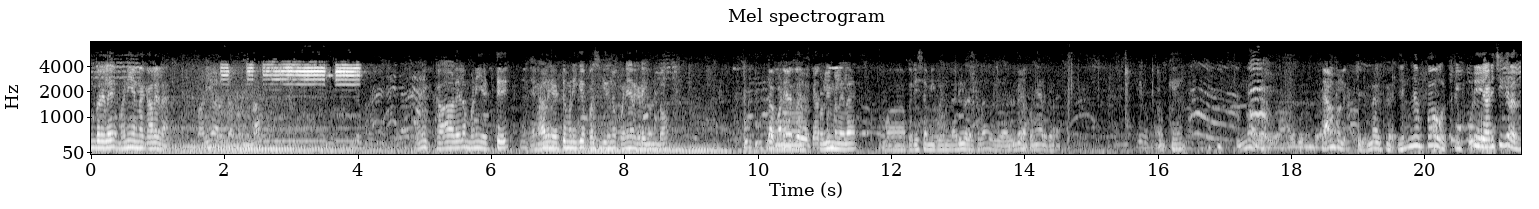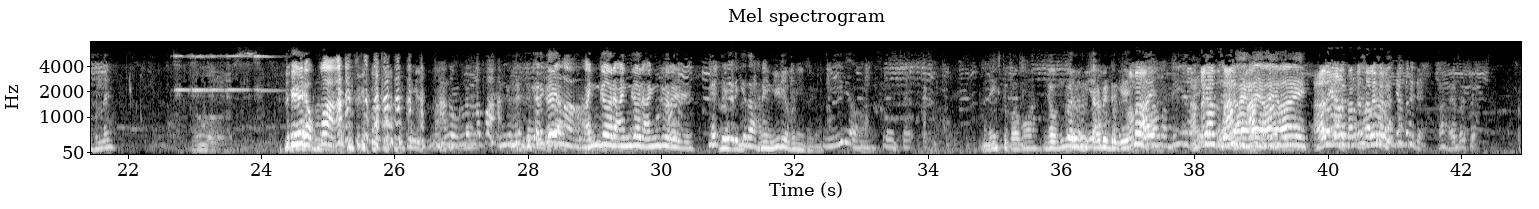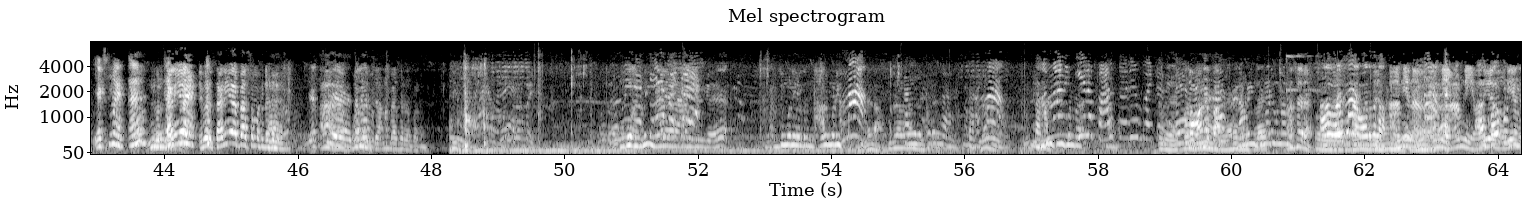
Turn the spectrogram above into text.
நண்பர்களே மணி என்ன காலையில? மணி காலையில மணி எட்டு. எங்க ஆளுங்க எட்டு மணிக்கே பசிக்குதுன்னு பனியார் கடைக்கு வந்துட்டோம். கொல்லிமலையில பெரியசாமி கோயில் அடிவாரத்துல ஒரு அருமையான பனியார் கடை. ஓகே. என்னப்பா ஒரு இப்படி அடிச்சுக்கிறது சொல்லு. டேய் அப்பா. அங்க ஒரு அங்க ஒரு அங்க ஒரு. அண்ணே வீடியோ பண்ணிட்டு இருக்கேன். நெக்ஸ்ட் பாப்போம் இங்க இங்க ஒரு group சாப்பிட்டு இருக்கு. அந்த காலத்து ஹாய், ஹாய், ஹாய். ஆதிகால சங்க தலைவர் எக்ஸ்மேன் இவர் தனியா இவர் தனியா பேச மாட்டாரு. ஒரு ஆம்னி, ஆம்னி, ஆம்னி, வரியா, வரியா.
